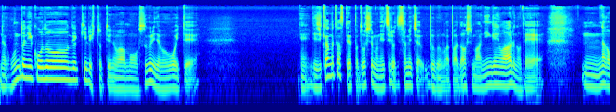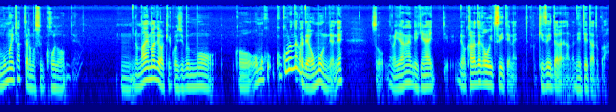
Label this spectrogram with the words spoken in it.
なんか本当に行動できる人っていうのはもうすぐにでも動いて、ね、で時間が経つとやっぱどうしても熱量って冷めちゃう部分はやっぱどうしても人間はあるのでうんなんか桃に立ったらもうすぐ行動みたいな、うん、前までは結構自分もこう心の中では思うんだよね。そうなんかやらなきゃいけないっていう。でも体が追いついてない気づいたらなんか寝てたとか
